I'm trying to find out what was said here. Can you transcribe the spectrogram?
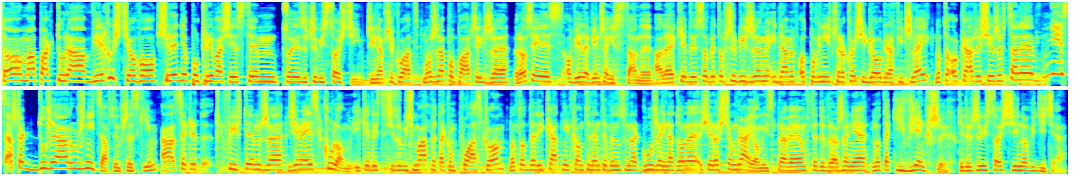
to mapa, która wielkościowo średnio pokrywa się z tym, co jest w rzeczywistości. Czyli na przykład można popatrzeć, że Rosja jest o wiele większa niż Stany, ale kiedy sobie to przybliżymy i damy w odpowiedniej szerokości geograficznej, no to okaże się, że wcale nie jest aż tak duża różnica w tym wszystkim, a sekret tkwi w tym, że Ziemia jest kulą i kiedy chcecie zrobić mapę taką płaską, no to delikatnie kontynenty będące na górze i na dole się rozciągają i sprawiają wtedy wrażenie, no takich większych, kiedy w rzeczywistości, no widzicie.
